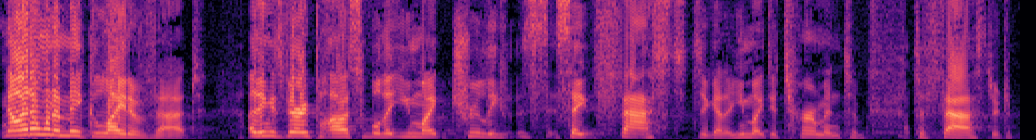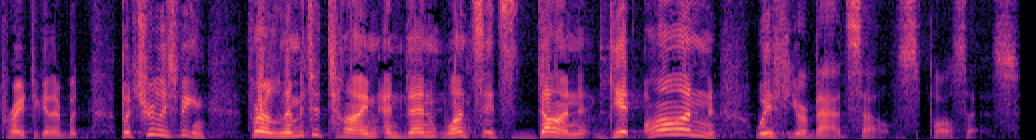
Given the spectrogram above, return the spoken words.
Now, I don't want to make light of that. I think it's very possible that you might truly say fast together. You might determine to, to fast or to pray together. But, but truly speaking, for a limited time, and then once it's done, get on with your bad selves, Paul says.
